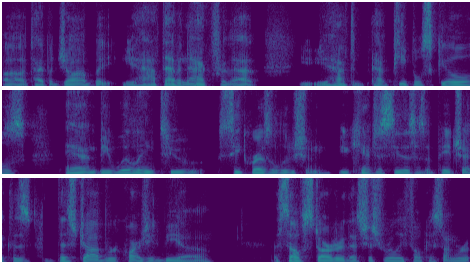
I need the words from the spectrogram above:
uh, type of job but you have to have a knack for that. You, you have to have people skills and be willing to seek resolution. You can't just see this as a paycheck because this job requires you to be a, a self-starter that's just really focused on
